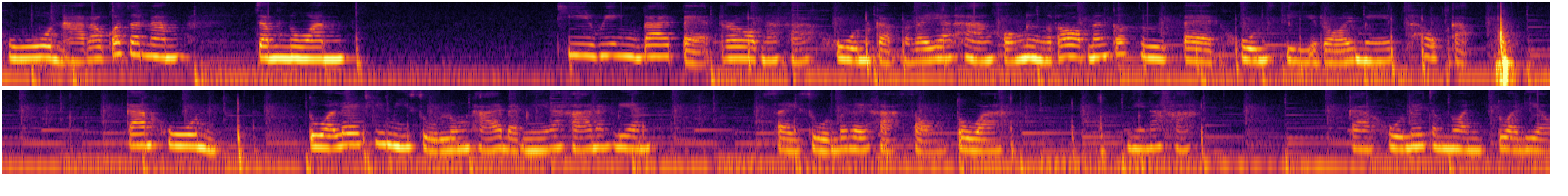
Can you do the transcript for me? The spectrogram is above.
คูณอะเราก็จะนำจำนวน ที่วิ่งได้ 8 รอบนะคะ คูณกับระยะทางของ 1 รอบนั่นก็คือ 8 คูณ 400 เมตร เท่ากับ การคูณตัวเลขที่มีศูนย์ลงท้ายแบบนี้นะคะ นักเรียนใส่ศูนย์ไปเลยค่ะ 2 ตัว นี่นะคะ การคูณด้วยจำนวนตัวเดียว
